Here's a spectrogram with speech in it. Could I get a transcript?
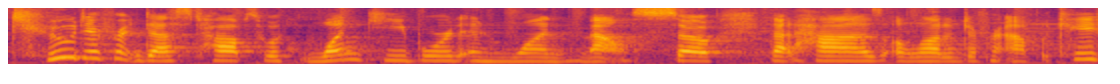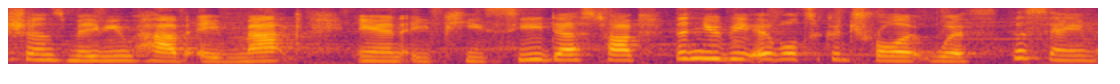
two different desktops with one keyboard and one mouse. So that has a lot of different applications. Maybe you have a Mac and a PC desktop, then you'd be able to control it with the same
